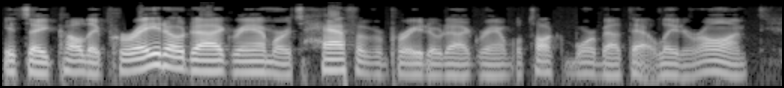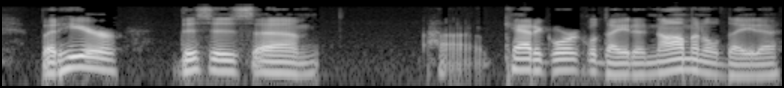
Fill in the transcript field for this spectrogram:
it's a called a Pareto diagram or it's half of a Pareto diagram. We'll talk more about that later on. But here, this is um, uh, categorical data, nominal data,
